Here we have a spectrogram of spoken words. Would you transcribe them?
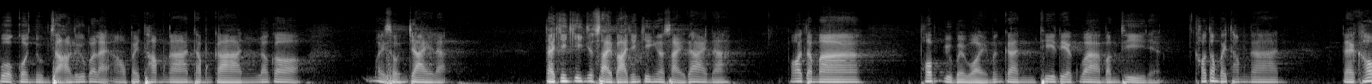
พวกคนหนุ่มสาวหรืออะไรเอาไปทำงานทำการ แล้วก็ไม่สนใจละแต่จริง ๆ จะใส่บาตรจริงๆจะใส่ได้นะ เพราะจะมาพบอยู่บ่อยๆเหมือนกันที่เรียกว่าบางทีเนี่ยเขาต้องไปทำงาน แต่เขา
